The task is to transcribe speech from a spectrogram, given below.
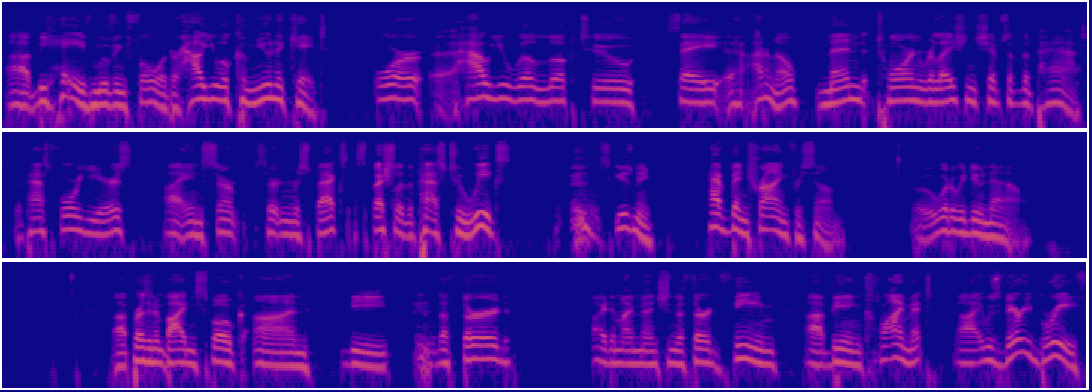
uh, behave moving forward or how you will communicate or uh, how you will look to, say, I don't know, mend torn relationships of the past? The past four years, uh, in cer- certain respects, especially the past two weeks, excuse me, have been trying for some. What do we do now? Uh, President Biden spoke on the the third item I mentioned, the third theme uh, being climate. Uh, it was very brief,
